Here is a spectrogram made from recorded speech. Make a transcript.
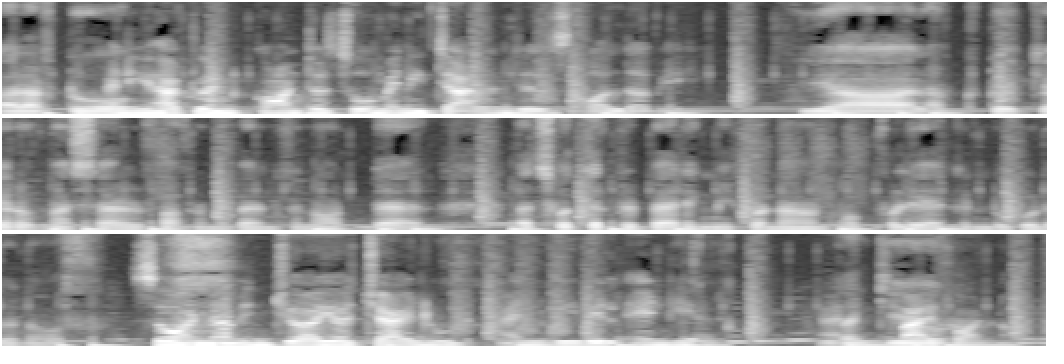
I'll have to. And you have to encounter so many challenges all the way yeah i'll have to take care of myself after my parents are not there. That's what they're preparing me for now and hopefully i can do good enough. So arnav enjoy your childhood and we will end here. And thank you. bye for now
